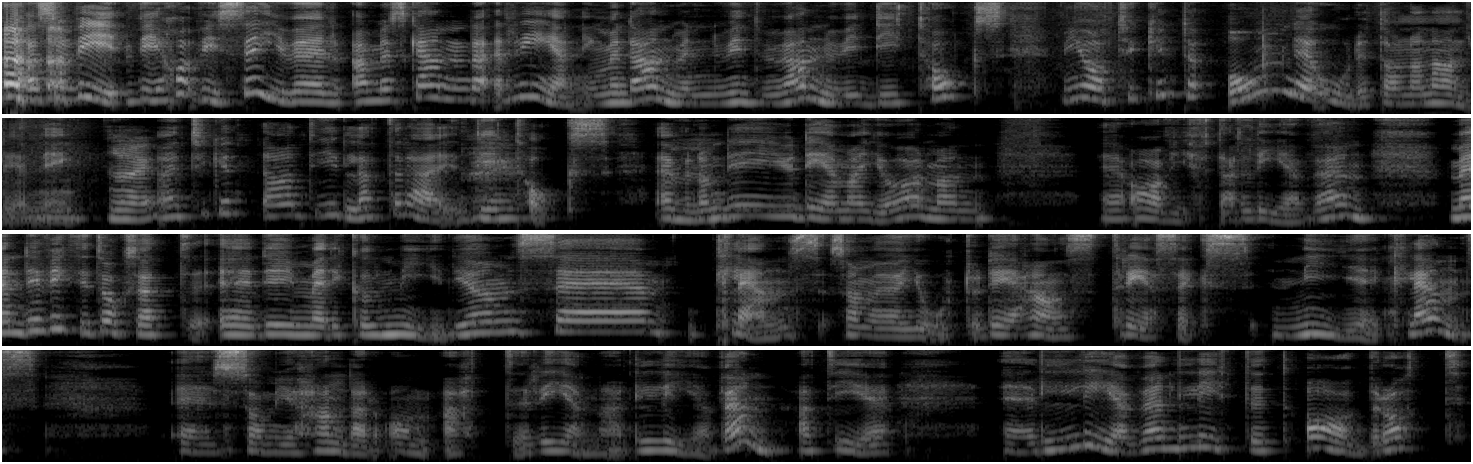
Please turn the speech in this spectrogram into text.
alltså vi, vi, har, vi säger väl att man ska använda rening, men det använder vi inte. Vi använder detox. Men jag tycker inte om det ordet av någon anledning. Nej. Jag, tycker, jag har inte gillat det där detox. Även Mm. om det är ju det man gör. Man Eh, avgifta levern. Men det är viktigt också att eh, det är Medical Mediums kläns cleanse som vi har gjort. Och det är hans 369 kläns som ju handlar om att rena levern. Att ge levern litet avbrott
